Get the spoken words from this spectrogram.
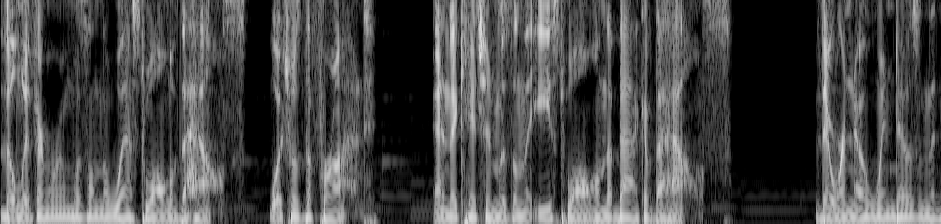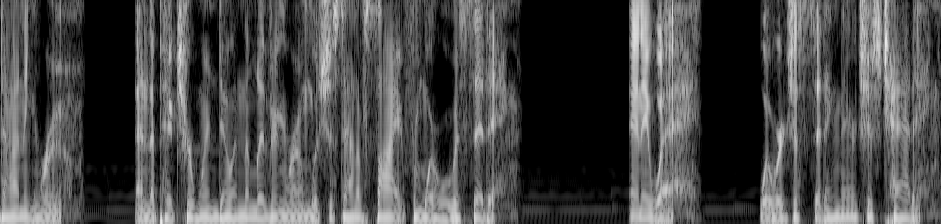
The living room was on the west wall of the house, which was the front, and the kitchen was on the east wall on the back of the house. There were no windows in the dining room, and the picture window in the living room was just out of sight from where we were sitting. Anyway, we were just sitting there just chatting,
